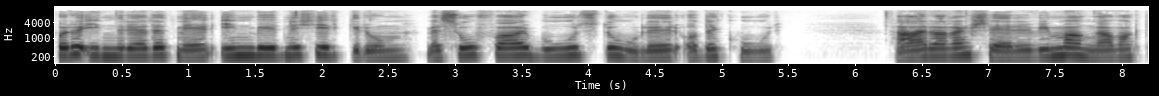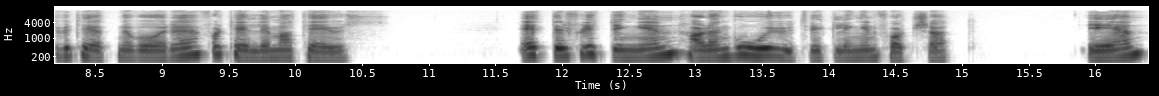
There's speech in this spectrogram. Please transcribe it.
for å innrede et mer innbydende kirkerom med sofaer, bord, stoler og dekor. Her arrangerer vi mange av aktivitetene våre, forteller Matteus. Etter flyttingen har den gode utviklingen fortsatt. 1.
